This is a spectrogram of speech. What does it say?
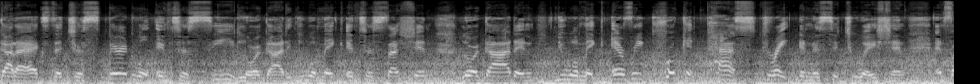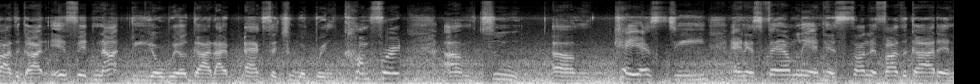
God, I ask that your spirit will intercede, Lord God, and you will make intercession Lord God, and you will make every crooked path straight in this situation. And Father God, if it not be your will, God, I ask that you would bring comfort um, to um, KSD and his family and his son, and Father God, and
